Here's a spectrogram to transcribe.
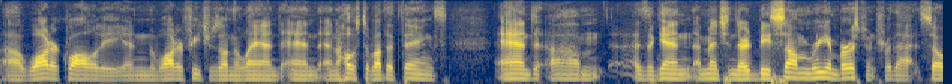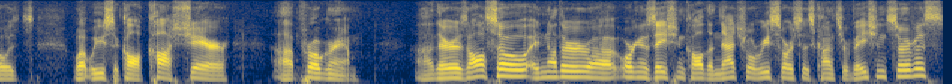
uh, water quality, and the water features on the land, and, and a host of other things. And um, as again I mentioned, there'd be some reimbursement for that. So it's what we used to call cost share uh, program. Uh, there is also another uh, organization called the Natural Resources Conservation Service,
